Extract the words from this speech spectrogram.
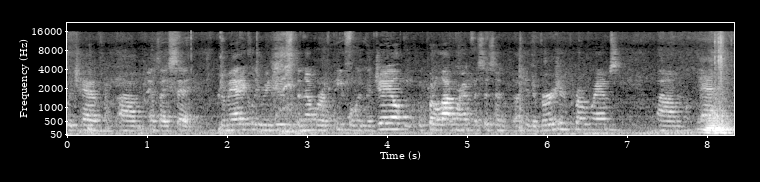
which have, um, as I said, dramatically reduced the number of people in the jail. We put a lot more emphasis on, the diversion programs. Um, and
